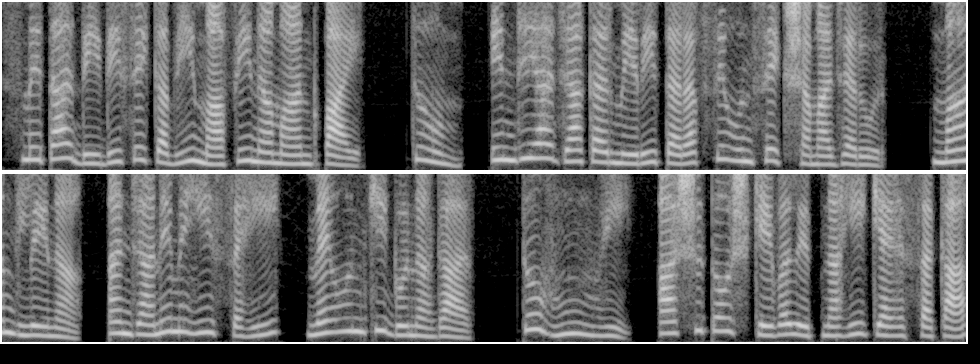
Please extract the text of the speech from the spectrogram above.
स्मिता दीदी से कभी माफ़ी न मांग पाए तुम इंडिया जाकर मेरी तरफ़ से उनसे क्षमा ज़रूर मांग लेना। अनजाने में ही सही, मैं उनकी गुनाहगार। तो हूँ ही। आशुतोष केवल इतना ही कह सका,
